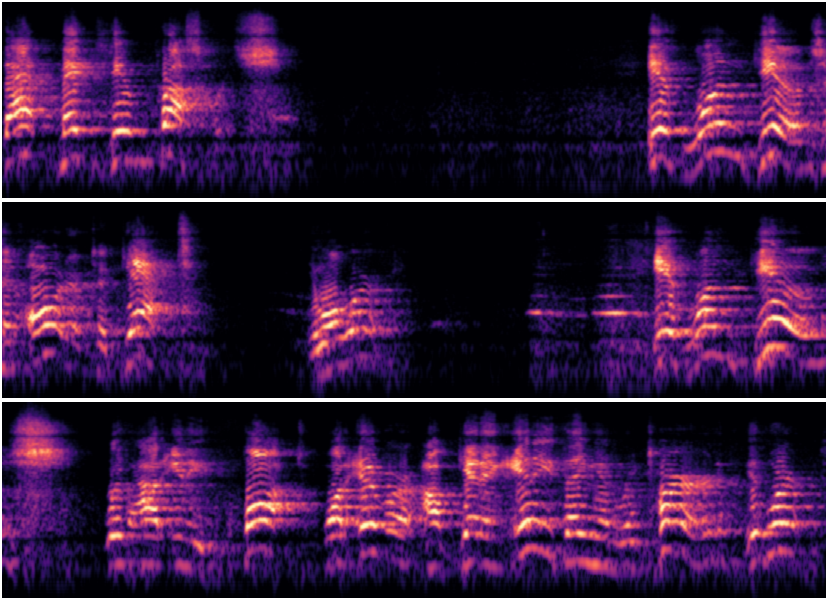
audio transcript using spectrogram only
that makes him prosperous. If one gives in order to get, it won't work. If one gives without any thought whatever of getting anything in return, it works.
